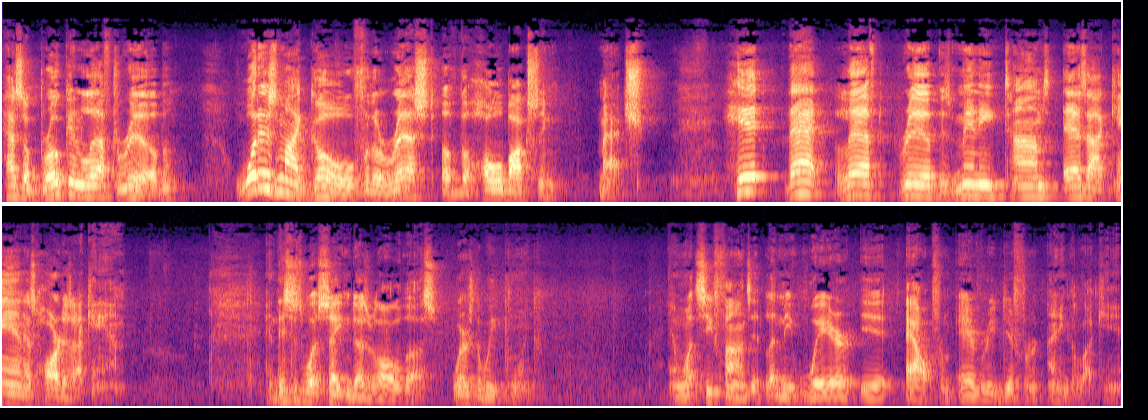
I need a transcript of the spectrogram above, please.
has a broken left rib, what is my goal for the rest of the whole boxing match? Hit that left rib as many times as I can, as hard as I can. And this is what Satan does with all of us. Where's the weak point? And once he finds it, let me wear it out from every different angle I can.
